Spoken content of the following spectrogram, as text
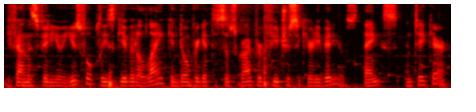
If you found this video useful, please give it a like and don't forget to subscribe for future security videos. Thanks and take care.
